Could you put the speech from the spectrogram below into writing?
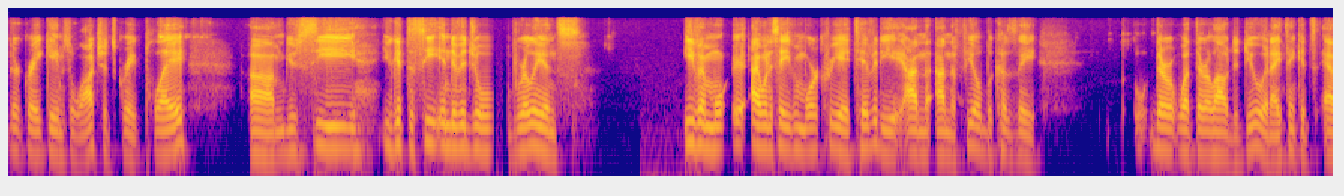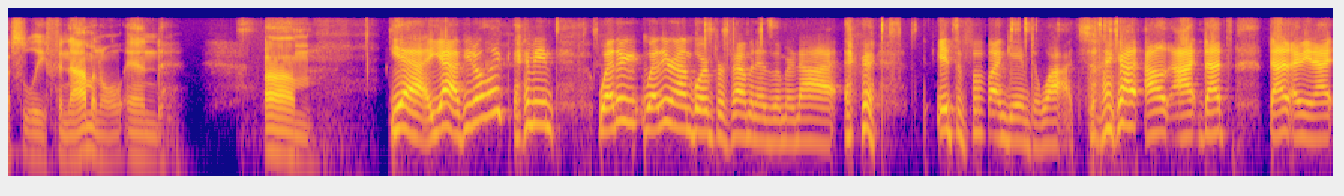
they're great games to watch. It's great play. Um, you see, you get to see individual brilliance, even more. I want to say even more creativity on the on the field because they they're what they're allowed to do, and I think it's absolutely phenomenal. And um, yeah, yeah. If you don't like, I mean, whether whether you're on board for feminism or not, it's a fun game to watch. I, I'll, I, that's that. I mean, I.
